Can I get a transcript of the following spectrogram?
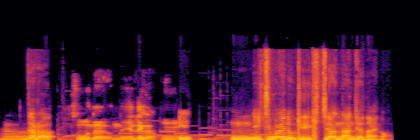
だから、そうだよね。だからうん。いうん、一番いいの劇ちゃんなんじゃないの？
